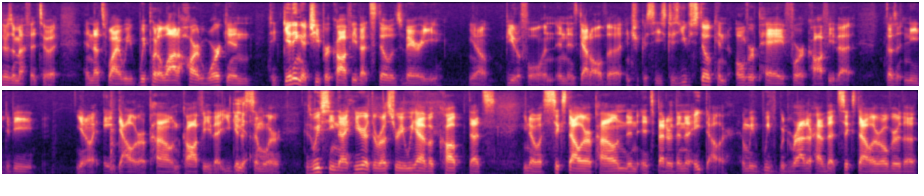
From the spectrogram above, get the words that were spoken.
there's a method to it. And that's why we, we put a lot of hard work in to getting a cheaper coffee that still is very, you know, beautiful and, and has got all the intricacies because you still can overpay for a coffee that doesn't need to be you know, an eight dollar a pound coffee that you get Yeah. a similar because we've seen that here at the roastery. We have a cup that's you know a six dollar a pound and it's better than an eight dollar, and we we would rather have that six dollar over the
